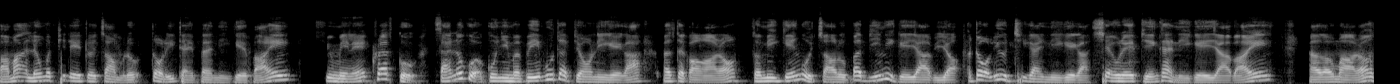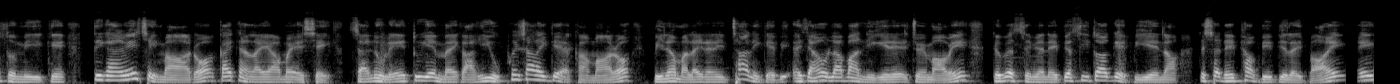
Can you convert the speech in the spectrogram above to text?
ဘာမှအလုံးမဖြစ်တဲ့အတွက်ကြောင့်မလို့တော်လေးတိုင်ပတ်နေခဲ့ပါတယ် ရှူမင်လည်း craft ကိုဇိုင်းတို့ကိုအကူအညီမပေးဘူးတက်ပြောနေခဲ့က rest ကောင်ကတော့ဇမီကင်းကိုကြောက်လို့ပတ်ပြင်းနေခဲ့ရပြီးတော့အတော်လေးကိုထိခိုက်နေခဲ့ကရှယ်လေးပြင်းခတ်နေခဲ့ရပါတယ်နောက်ဆုံးမှာတော့ဇမီကင်းတီကန်ရဲ့အချိန်မှာတော့ကိုက်ခံလိုက်ရမယ့်အချိန်ဇိုင်းတို့လည်းသူ့ရဲ့မိုက်ကဟီကိုဖွင့်ချလိုက်တဲ့အခါမှာတော့ဘီနာမှာလိုက်တန်းချနေခဲ့ပြီးအရန်ကိုလှပနေခဲ့တဲ့အကျွမ်းမှာပဲဒုဘက်စင်မြနဲ့ပျက်စီးသွားခဲ့ပြီးရဲ့နောက်တစ်ချက်တည်းဖျောက်ပြေးပြလိုက်ပါတယ်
